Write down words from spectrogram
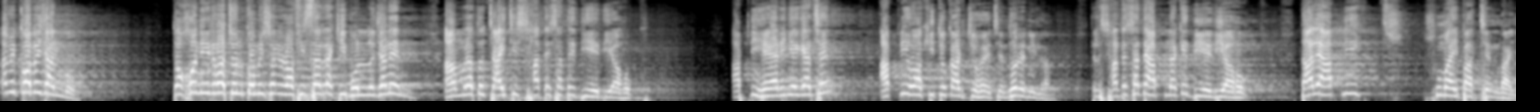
আমি কবে জানব? তখন নির্বাচন কমিশনের অফিসাররা কি বলল জানেন? আমরা তো চাইছি সাথে সাথে দিয়ে দেওয়া হোক। আপনি হেয়ারিং এ গেছেন, আপনি অকৃতকার্য হয়েছেন, ধরে নিলাম। তাহলে সাথে সাথে আপনাকে দিয়ে দেওয়া হোক। তাহলে আপনি সময় পাচ্ছেন ভাই।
